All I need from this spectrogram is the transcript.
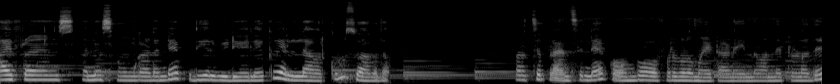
ഹായ് ഫ്രണ്ട്സ് അന്നൂസ് ഹോം ഗാർഡന്റെ പുതിയൊരു വീഡിയോയിലേക്ക് എല്ലാവർക്കും സ്വാഗതം. കുറച്ച് പ്ലാന്റ്സിന്റെ കോംബോ ഓഫറുകളുമായിട്ടാണ് ഇന്ന് വന്നിട്ടുള്ളത്.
